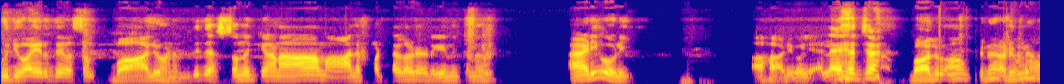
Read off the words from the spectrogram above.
ഗുരുവായൂർ ദിവസം ബാലുവാണ് എന്ത് രസം എന്നൊക്കെയാണ് ആ മാനപ്പട്ടകളുടെ ഇടയിൽ നിൽക്കുന്നത് അടിപൊളി. ആ അടിപൊളി. അല്ലേ ബാലു ആ പിന്നെ അടിപൊളി. ഓ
